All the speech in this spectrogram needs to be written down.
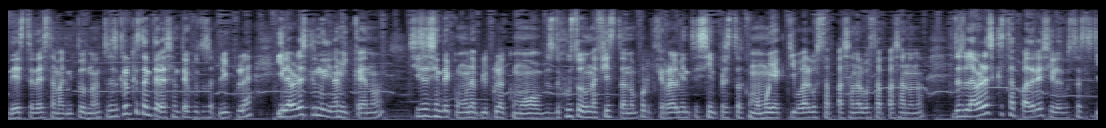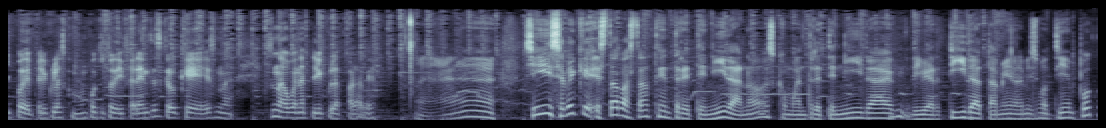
de, este, de esta magnitud, ¿no? Entonces creo que está interesante justo esa película y la verdad es que es muy dinámica, ¿no? Sí se siente como una película como pues, justo de una fiesta, ¿no? Porque realmente siempre estás como muy activo, algo está pasando, algo está pasando, ¿no? Entonces la verdad es que está padre, si les gusta este tipo de películas como un poquito diferentes, creo que es una, es una buena película para ver. Ah, sí, se ve que está bastante entretenida, ¿no? Es como entretenida, divertida también al mismo tiempo.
